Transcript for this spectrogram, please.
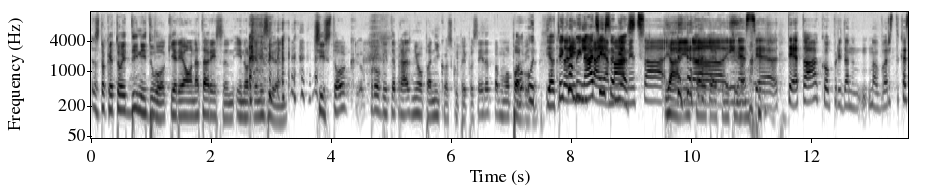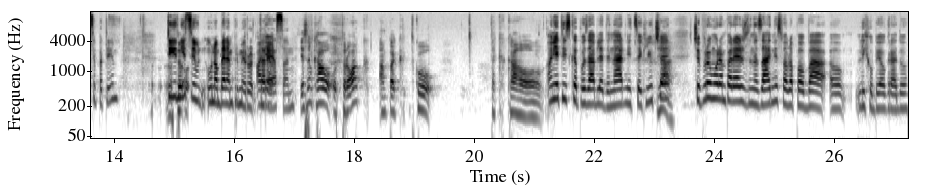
zato ker je to edini duo, kjer je ona ta resen in organiziran. Čisto, probite prav z njo, pa niko skupaj posedeti, pa bomo videli. ja, v tej Torej, kombinaciji je sem jaz. mamica Ja, in je uh, Ines je teta, ko pride na vrst. Kaj se pa tem? Ti To- nisi v nobenem primeru ta resen. Jaz sem kao otrok, ampak tako, tako kao. On je tiskal pozablja denarnice, ključe. Ja. Čeprav moram pa reči, da na zadnje sva bila pa oba uh, lih v Beogradu uh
